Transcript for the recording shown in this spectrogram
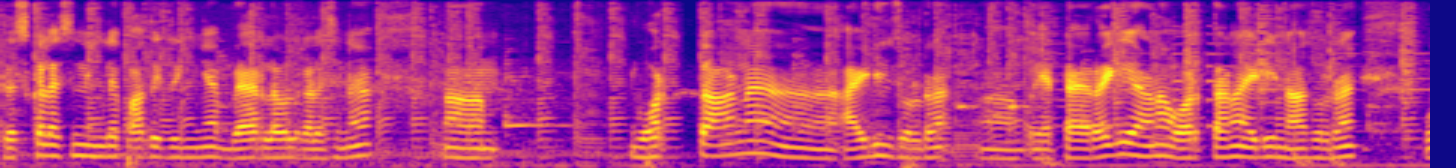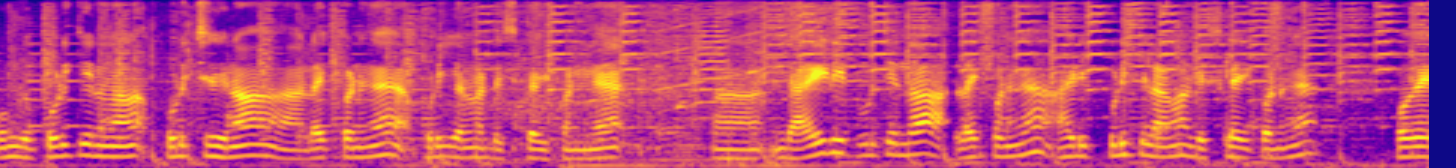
ட்ரெஸ் கலெக்ஷன் நீங்களே பார்த்துக்கிட்டீங்க வேறு லெவல் கலெக்ஷனை ஒர்த்தான ஐடின்னு சொல்கிறேன் எட்டாயிரம் ரூபாய்க்கு ஆனால் ஒர்த்தான ஐடி நான் சொல்கிறேன் உங்களுக்கு பிடிக்கலனா பிடிச்சதுன்னா லைக் பண்ணுங்கள் பிடிக்கலனா டிஸ்லைக் பண்ணுங்கள் இந்த ஐடி பிடிச்சிருந்தா லைக் பண்ணுங்கள் ஐடி பிடிக்கலனா டிஸ்லைக் பண்ணுங்கள் ஓகே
